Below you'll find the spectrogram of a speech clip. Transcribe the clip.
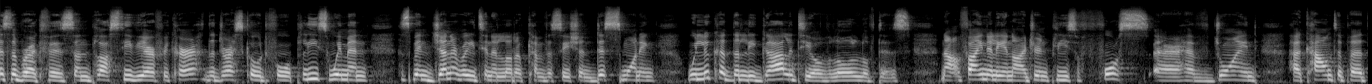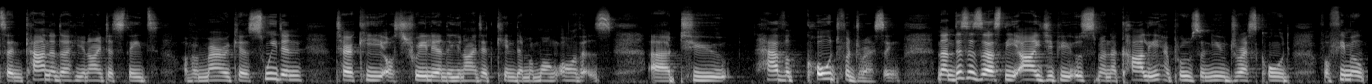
It's the breakfast on Plus TV Africa. The dress code for police women has been generating a lot of conversation. This morning, we look at the legality of all of this. Now, finally, a Nigerian police force uh, have joined her counterparts in Canada, United States of America, Sweden, Turkey, Australia, and the United Kingdom, among others, uh, to have a code for dressing. Now, this is as the IGP Usman Alkali approves a new dress code for female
